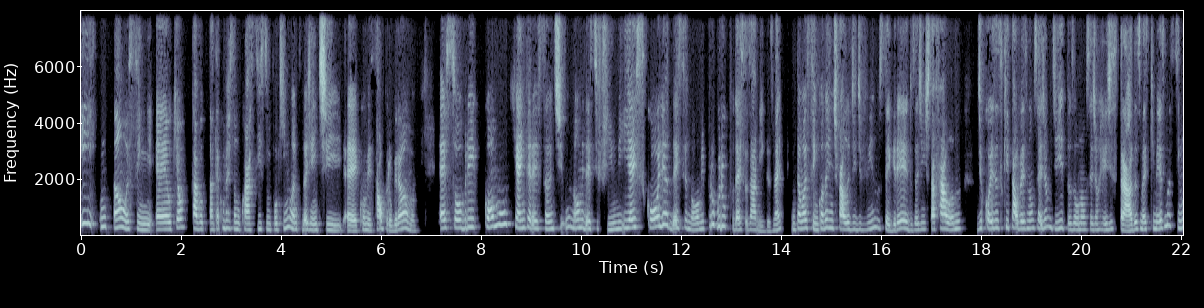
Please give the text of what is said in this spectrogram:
E, então, assim, é o que eu estava até conversando com a Cissa um pouquinho antes da gente é, começar o programa, é sobre como que é interessante o nome desse filme e a escolha desse nome para o grupo dessas amigas, né? Então, assim, quando a gente fala de divinos segredos, a gente está falando de coisas que talvez não sejam ditas ou não sejam registradas, mas que mesmo assim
